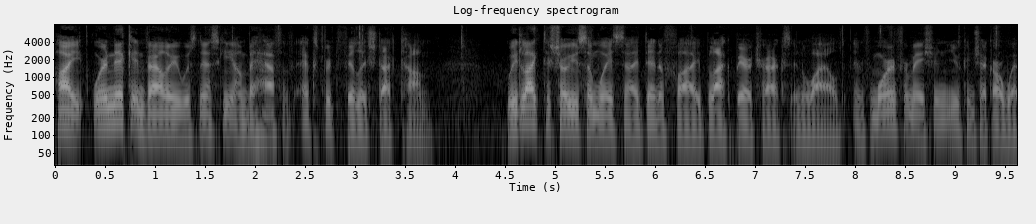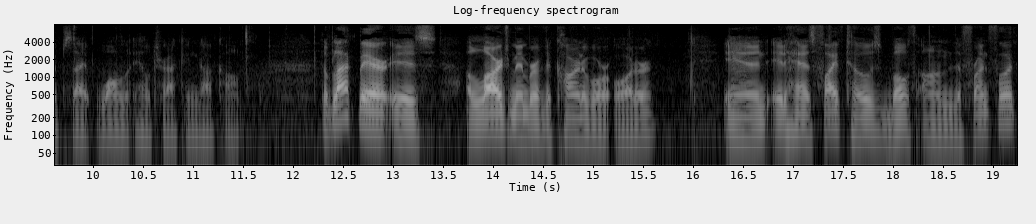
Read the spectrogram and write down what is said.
Hi, we're Nick and Valerie Wisniewski on behalf of ExpertVillage.com. We'd like to show you some ways to identify black bear tracks in the wild, and for more information, you can check our website, walnuthilltracking.com. The black bear is a large member of the carnivore order, and it has five toes both on the front foot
